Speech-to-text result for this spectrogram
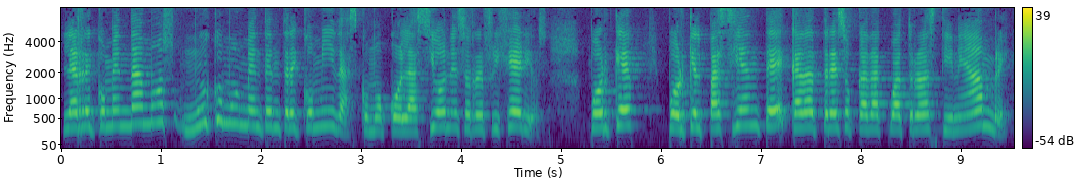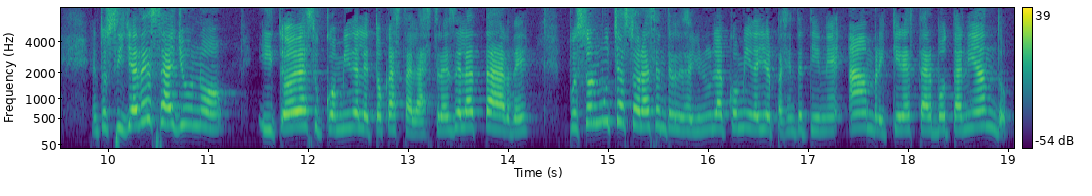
las recomendamos muy comúnmente entre comidas, como colaciones o refrigerios. ¿Por qué? Porque el paciente cada tres o cada cuatro horas tiene hambre. Entonces, si ya desayunó, y toda su comida le toca hasta las 3 de la tarde, pues son muchas horas entre el desayuno y la comida y el paciente tiene hambre y quiere estar botaneando.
